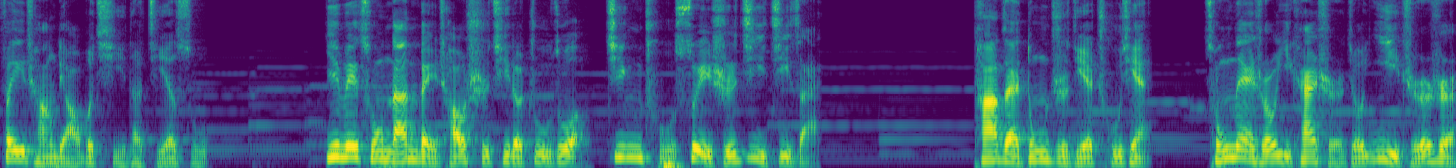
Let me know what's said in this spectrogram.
非常了不起的节俗。因为从南北朝时期的著作《荆楚岁时记》记载，它在冬至节出现，从那时候一开始就一直是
